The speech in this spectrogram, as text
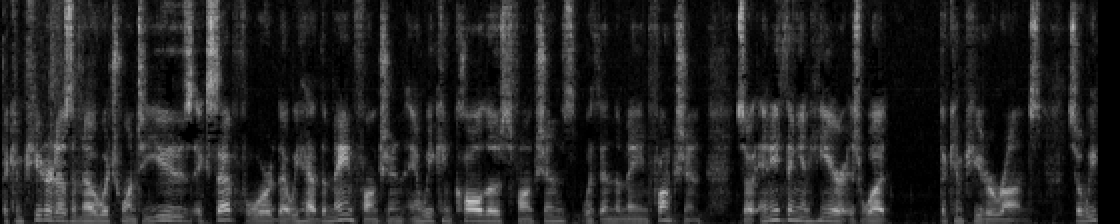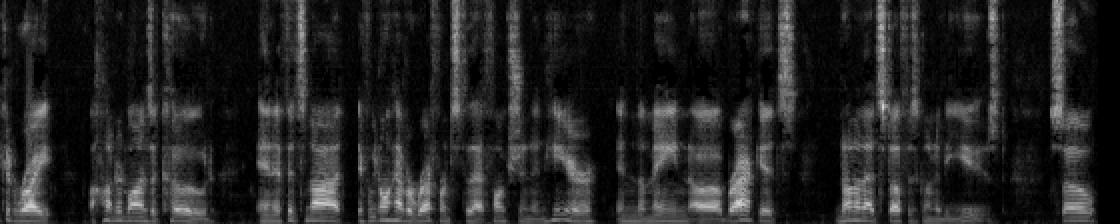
the computer doesn't know which one to use except for that we have the main function and we can call those functions within the main function. So anything in here is what the computer runs. So we could write 100 lines of code And if it's not, if we don't have a reference to that function in here, in the main uh, brackets, none of that stuff is going to be used. So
